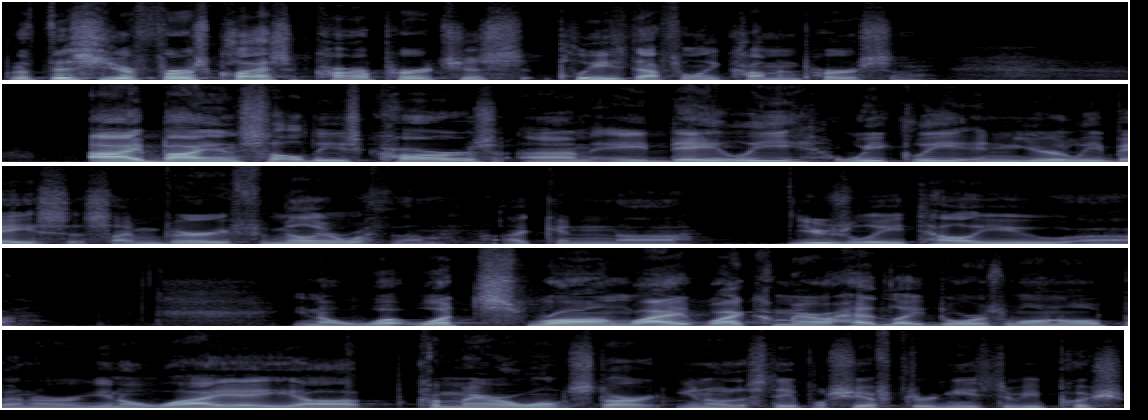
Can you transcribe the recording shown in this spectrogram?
But if this is your first classic car purchase, please definitely come in person. I buy and sell these cars on a daily, weekly, and yearly basis. I'm very familiar with them. I can uh, usually tell you, uh, you know, what, what's wrong, why, why Camaro headlight doors won't open, or, you know, why a uh, Camaro won't start. You know, the staple shifter needs to be pushed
